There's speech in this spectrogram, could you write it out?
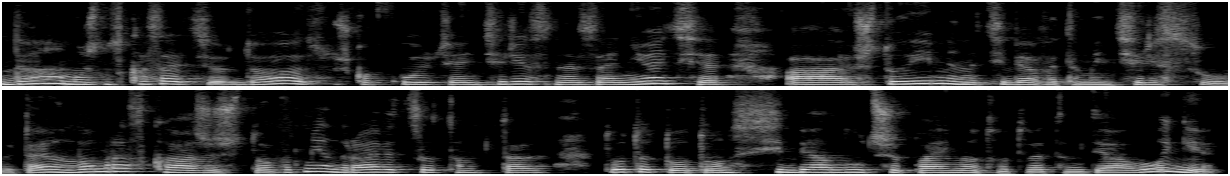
Да, можно сказать, да, слушай, какое у тебя интересное занятие, а что именно тебя в этом интересует, да, и он вам расскажет, что вот мне нравится там то-то, то-то, он себя лучше поймет вот в этом диалоге,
